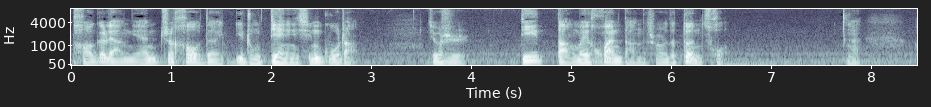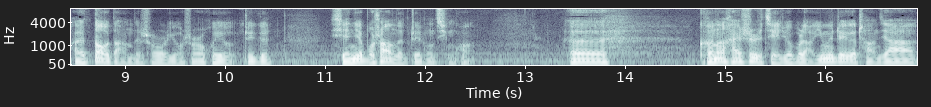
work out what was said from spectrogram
跑个两年之后的一种典型故障，就是低档位换挡的时候的顿挫，啊，还有倒档的时候，有时候会有这个衔接不上的这种情况。呃，可能还是解决不了，因为这个厂家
